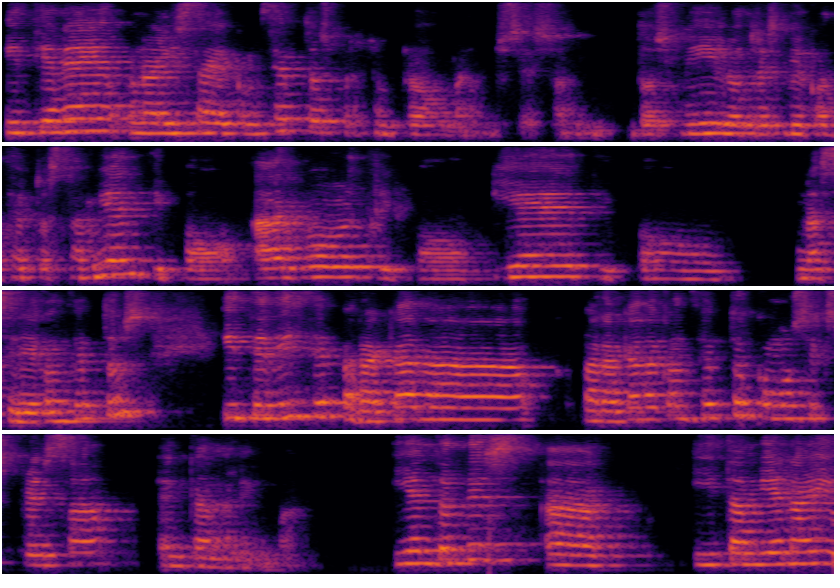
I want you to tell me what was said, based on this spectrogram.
y tiene una lista de conceptos, por ejemplo, bueno, no sé, son 2.000 o 3.000 conceptos también, tipo árbol, tipo pie, tipo una serie de conceptos, y te dice para cada, para cada concepto cómo se expresa en cada lengua. Y entonces, ah, y también hay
